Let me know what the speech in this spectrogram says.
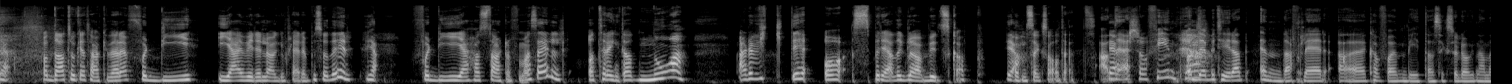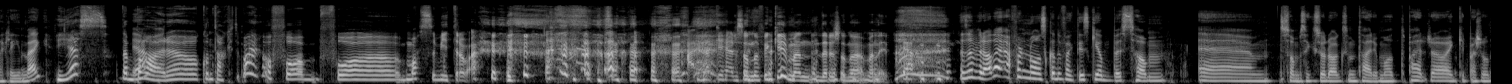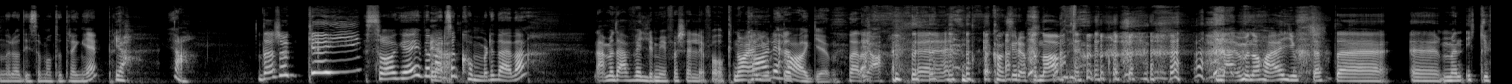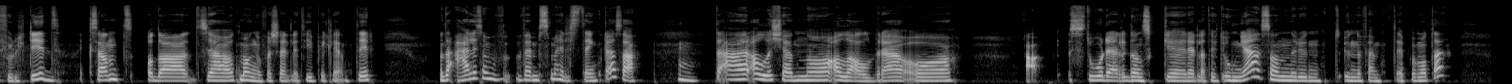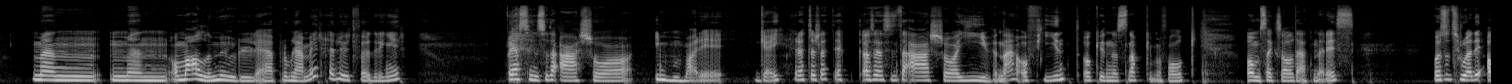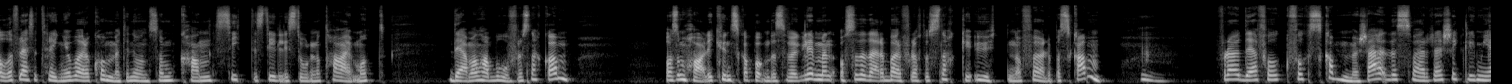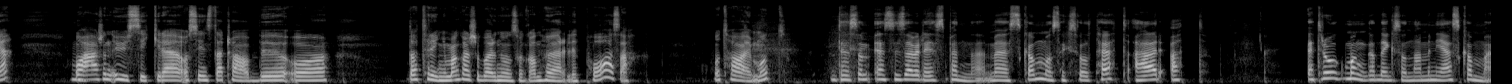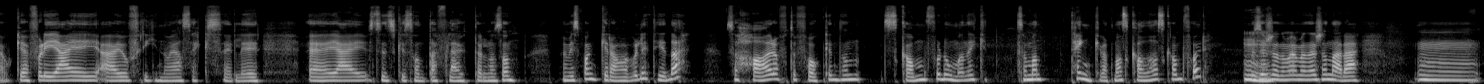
Ja. Og da tok jeg tak i dere fordi jeg ville lage flere episoder. Ja. Fordi jeg har starta for meg selv og trengte at nå er det viktig å spre det glade budskap Ja. om seksualitet. Ja, Det er så fint. Og det betyr at enda flere uh, kan få en bit av sexologen Anna Klingenberg. Yes, Det er Ja. bare å kontakte meg og få, få masse biter av meg. Nei, det er ikke helt sånn det funker, men dere skjønner hva jeg mener. det er Så bra, det. For nå skal du faktisk jobbe som, eh, som sexolog som tar imot par og enkeltpersoner og de som måtte trenge hjelp. Ja, Ja. Det er så gøy! Så gøy. Hvem Ja. er det som kommer til deg, da? Nei, men Det er veldig mye forskjellige folk. Nå har jeg Carl gjort Hagen. Nei. Ja, eh, Jeg kan ikke røpe navn. Nei, men nå har jeg gjort dette, eh, men ikke fulltid. Ikke sant? Og da, så jeg har hatt mange forskjellige typer klienter. Og det er liksom hvem som helst, egentlig. Altså. Det er alle kjønn og alle aldre og ja, stor del ganske relativt unge, sånn rundt under 50 på en måte. Men, men, og med alle mulige problemer eller utfordringer. Og jeg syns jo det er så innmari gøy, rett og slett. Jeg, altså jeg syns det er så givende og fint å kunne snakke med folk om seksualiteten deres. Og så tror jeg de aller fleste trenger jo bare å komme til noen som kan sitte stille i stolen og ta imot det man har behov for å snakke om. Og som har litt kunnskap om det, selvfølgelig, men også det der å bare få lov til å snakke uten å føle på skam. For det er jo det folk, folk skammer seg dessverre skikkelig mye. Og er sånn usikre og syns det er tabu. Og da trenger man kanskje bare noen som kan høre litt på, altså. Og ta imot. Det som jeg syns er veldig spennende med skam og seksualitet, er at jeg tror mange kan tenke sånn Nei, men jeg skammer meg jo ikke, fordi jeg er jo fri når jeg har sex, eller eh, jeg syns ikke sånt er flaut, eller noe sånt. Men hvis man graver litt i det, så har ofte folk en sånn skam for noe man ikke Som man tenker at man skal ha skam for. Hvis du skjønner hva jeg mener? Sånn derre mm,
